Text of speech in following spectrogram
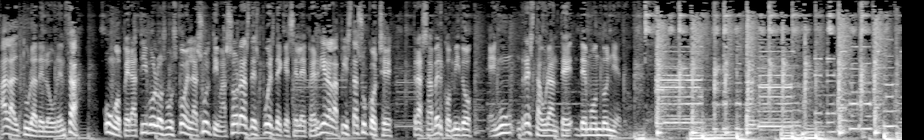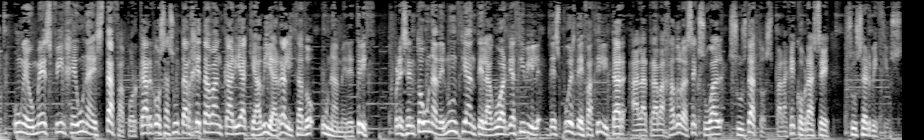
a la altura de Lourenzá. Un operativo los buscó en las últimas horas después de que se le perdiera la pista a su coche tras haber comido en un restaurante de Mondoñedo. Un EUMES finge una estafa por cargos a su tarjeta bancaria que había realizado una meretriz. Presentó una denuncia ante la Guardia Civil después de facilitar a la trabajadora sexual sus datos para que cobrase sus servicios.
